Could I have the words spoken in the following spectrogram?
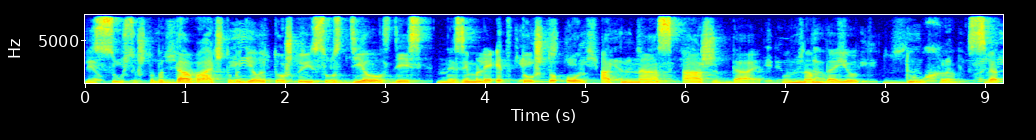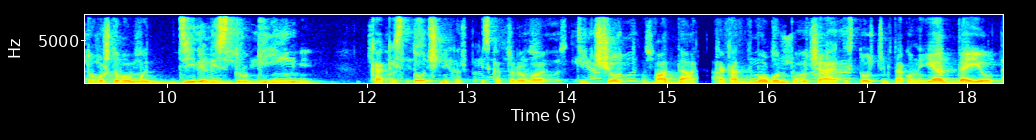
Иисусу, чтобы давать, чтобы делать то, что Иисус делал здесь на земле. Это то, что Он от нас ожидает. Он нам дает Духа Святого, чтобы мы делились с другими, как источник, из которого течет вода. Как от Бога он получает источник, так он и отдает.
